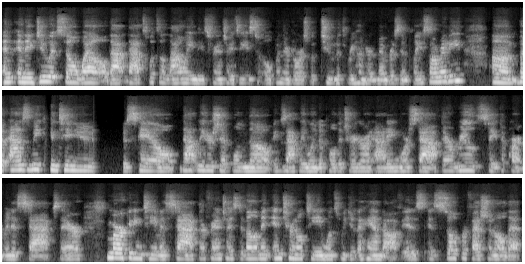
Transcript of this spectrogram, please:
and and they do it so well that that's what's allowing these franchisees to open their doors with two to 300 members in place already. Um, but as we continue to scale that leadership will know exactly when to pull the trigger on adding more staff. Their real estate department is stacked. Their marketing team is stacked. Their franchise development internal team once we do the handoff is is so professional that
